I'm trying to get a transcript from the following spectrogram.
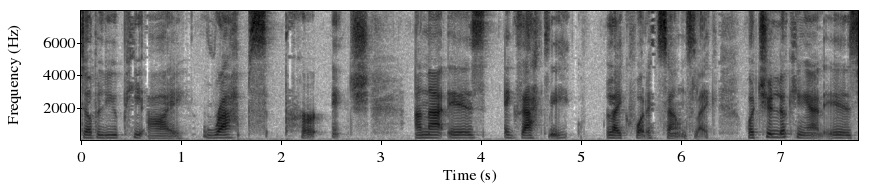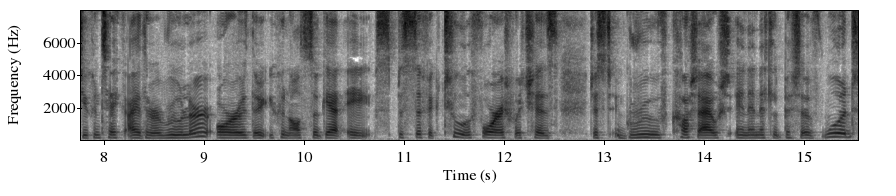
WPI, wraps per inch. And that is exactly like what it sounds like. What you're looking at is you can take either a ruler or you can also get a specific tool for it, which is just a groove cut out in a little bit of wood,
